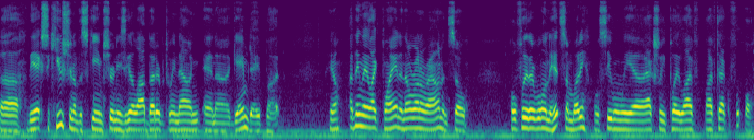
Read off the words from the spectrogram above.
uh, the execution of the scheme sure needs to get a lot better between now and, and uh, game day. But you know, I think they like playing and they'll run around, and so hopefully they're willing to hit somebody. We'll see when we uh, actually play live live tackle football.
